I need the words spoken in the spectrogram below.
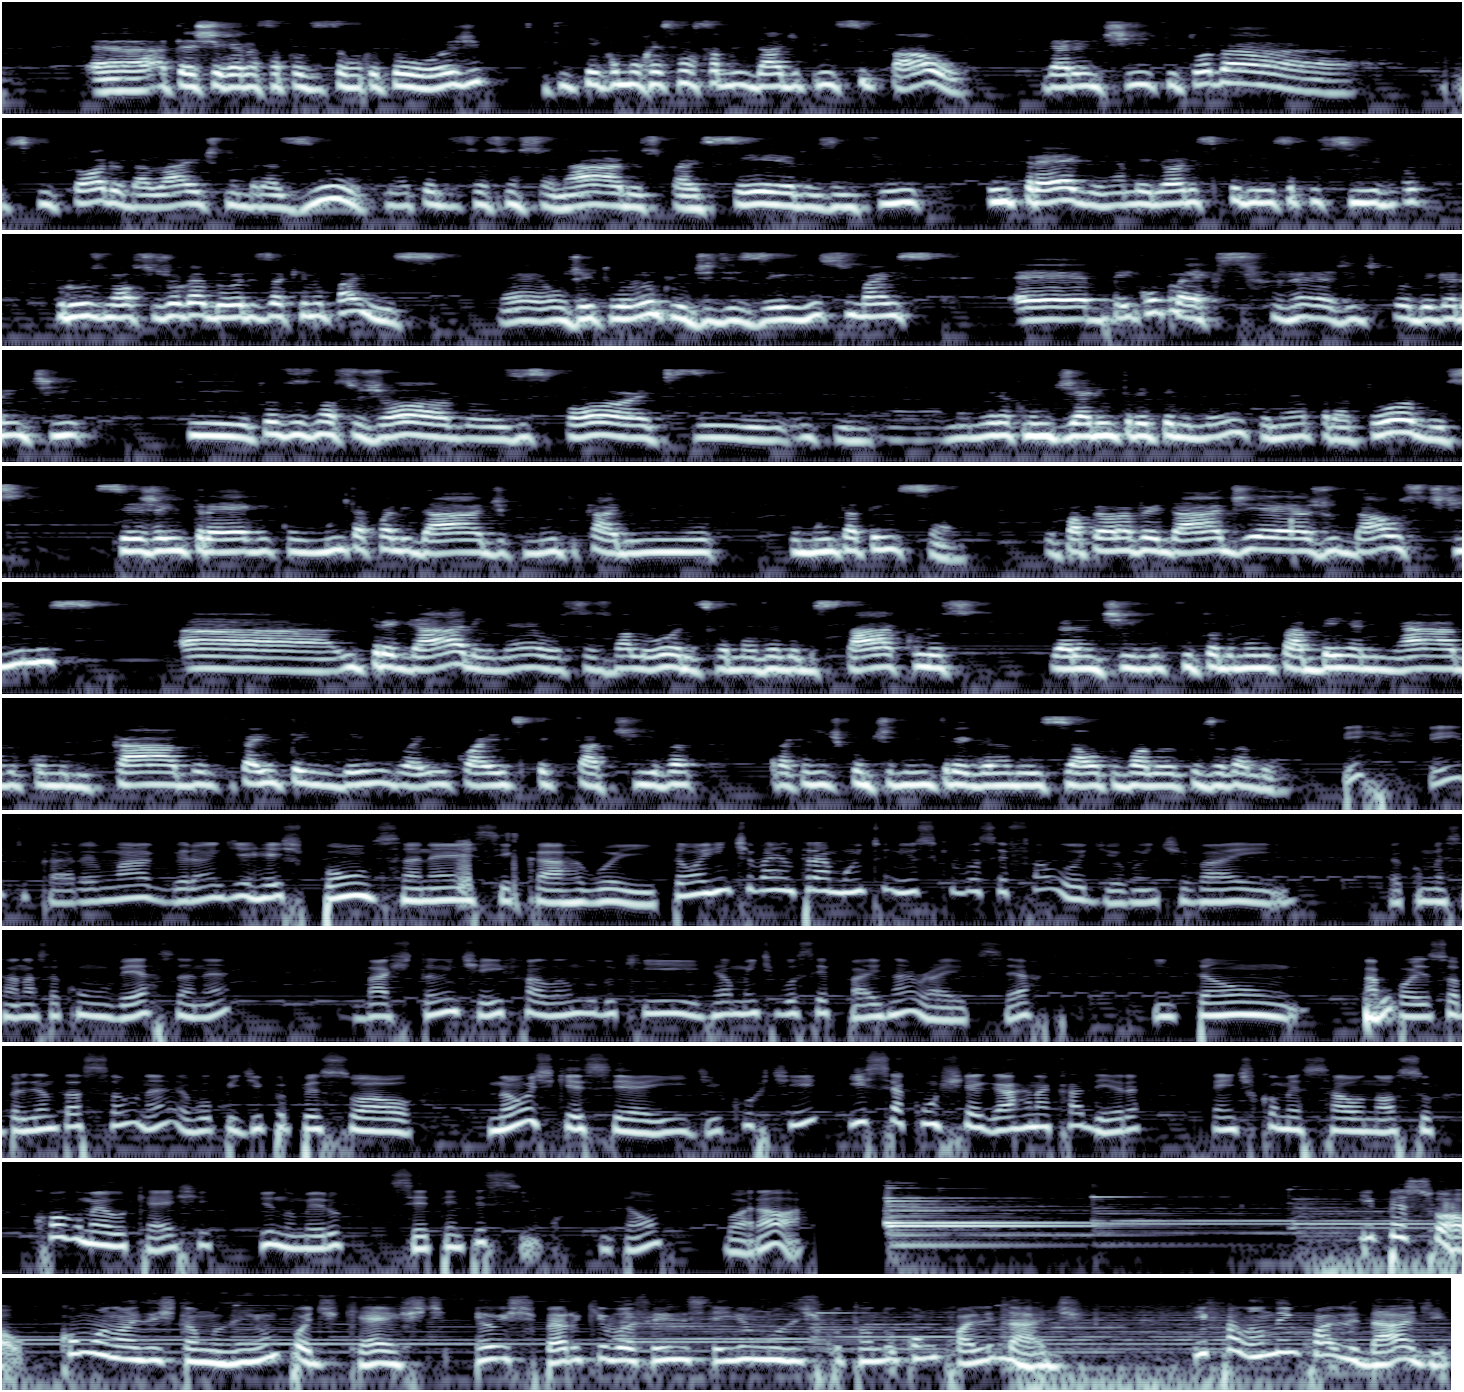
até chegar nessa posição que eu estou hoje, que tem como responsabilidade principal garantir que todo o escritório da Riot no Brasil, né, todos os seus funcionários, parceiros, enfim, entreguem a melhor experiência possível para os nossos jogadores aqui no país. Né? É um jeito amplo de dizer isso, mas é bem complexo, né? A gente poder garantir que todos os nossos jogos, esportes e, enfim, a maneira como a gente gera entretenimento, né, para todos, seja entregue com muita qualidade, com muito carinho, com muita atenção. O papel, na verdade, é ajudar os times a entregarem né, os seus valores, removendo obstáculos, garantindo que todo mundo está bem alinhado, comunicado, que está entendendo aí qual é a expectativa para que a gente continue entregando esse alto valor para o jogador. Perfeito, cara. É uma grande responsa, né? Esse cargo aí. Então a gente vai entrar muito nisso que você falou, Diego. A gente vai, vai começar a nossa conversa, né? Bastante aí falando do que realmente você faz na Riot, certo? Então, após a sua apresentação, né? Eu vou pedir pro pessoal não esquecer aí de curtir e se aconchegar na cadeira pra gente começar o nosso Cogumelo Cash de número 75. Então, bora lá! E pessoal, como nós estamos em um podcast, eu espero que vocês estejam nos escutando com qualidade. E falando em qualidade,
